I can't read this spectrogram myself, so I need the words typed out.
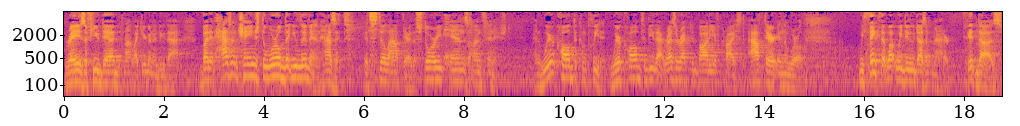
raise a few dead. Not like you're going to do that. But it hasn't changed the world that you live in, has it? It's still out there. The story ends unfinished. And we're called to complete it. We're called to be that resurrected body of Christ out there in the world. We think that what we do doesn't matter. It does.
